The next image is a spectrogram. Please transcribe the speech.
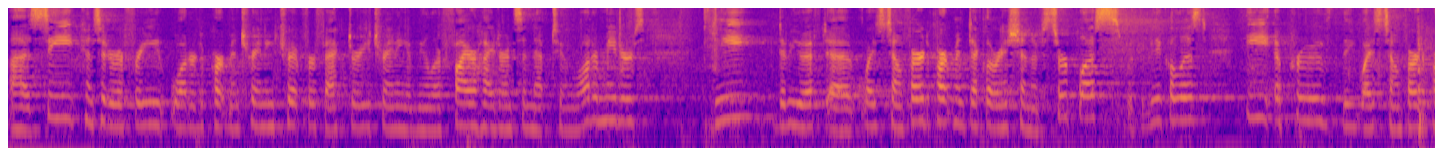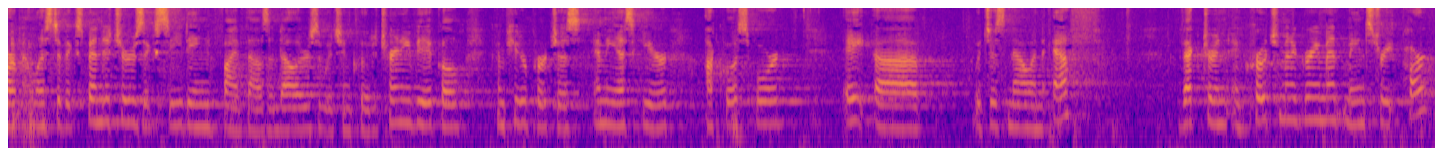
Uh, C, consider a free water department training trip for factory training of Mueller fire hydrants and Neptune water meters. D, WF, uh, Whitestown Fire Department declaration of surplus with the vehicle list. E, approve the Whitestown Fire Department list of expenditures exceeding $5,000, which include a training vehicle, computer purchase, MES gear, Aquos board. Uh, which is now an F, Vectren encroachment agreement, Main Street Park.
